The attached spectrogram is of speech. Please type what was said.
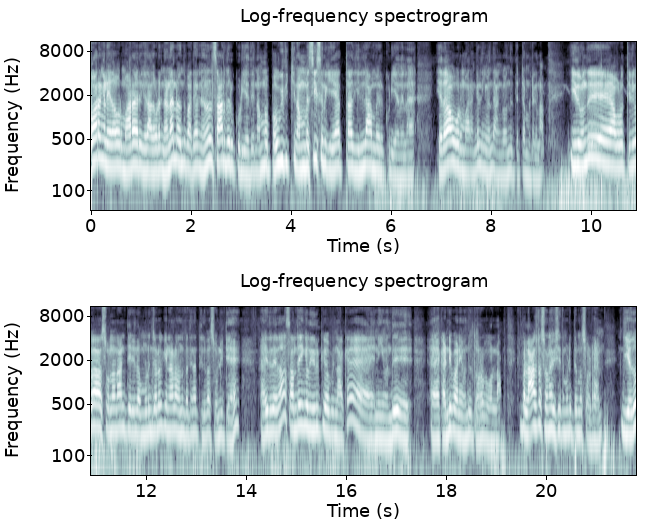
ஓரங்கள் ஏதாவது ஒரு மரம் இருக்குது அதோட நிழல் வந்து பார்த்திங்கன்னா நிழல் சார்ந்து இருக்கக்கூடியது நம்ம பகுதிக்கு நம்ம சீசனுக்கு ஏற்றாது இல்லாமல் இருக்கக்கூடியதில் ஏதாவது ஒரு மரங்கள் நீங்கள் வந்து அங்கே வந்து திட்டமிட்டுக்கலாம் இது வந்து அவ்வளோ தெளிவாக சொன்னனான்னு தெரியல. முடிஞ்ச அளவுக்கு என்னால் வந்து பார்த்திங்கன்னா தெளிவாக சொல்லிட்டேன். இதில் ஏதாவது சந்தேகங்கள் இருக்குது அப்படின்னாக்க நீங்கள் வந்து கண்டிப்பாக நீ வந்து தொடர்பு கொள்ளலாம். இப்போ லாஸ்ட்டாக சொன்ன விஷயத்தை மட்டும் திரும்ப சொல்கிறேன் இது ஏதோ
